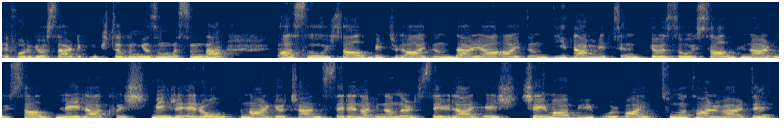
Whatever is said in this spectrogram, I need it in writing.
eforu gösterdik bu kitabın yazılmasında. Aslı Uysal, Betül Aydın, Derya Aydın, Didem Metin, Gözde Uysal, Hüner Uysal, Leyla Kış, Mehri Erol, Pınar Göçen, Serena İnanır, Sevilay Eş, Şeyma Büyük Urbay, Tuna Tanrıverdi,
